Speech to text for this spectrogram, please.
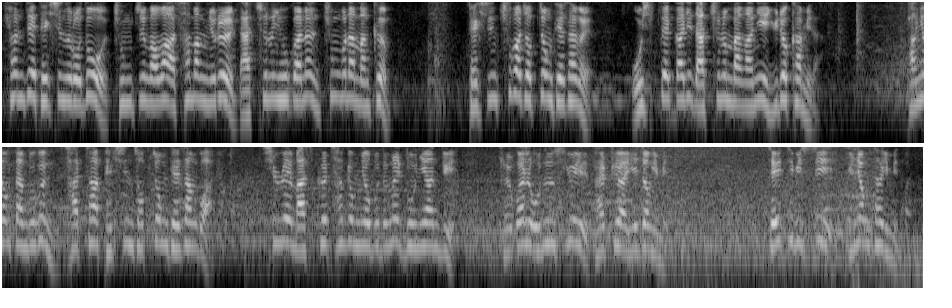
현재 백신으로도 중증화와 사망률을 낮추는 효과는 충분한 만큼 백신 추가 접종 대상을 50대까지 낮추는 방안이 유력합니다. 방역 당국은 4차 백신 접종 대상과 실내 마스크 착용 여부 등을 논의한 뒤 결과를 오는 수요일 발표할 예정입니다. JTBC 윤영탁입니다.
